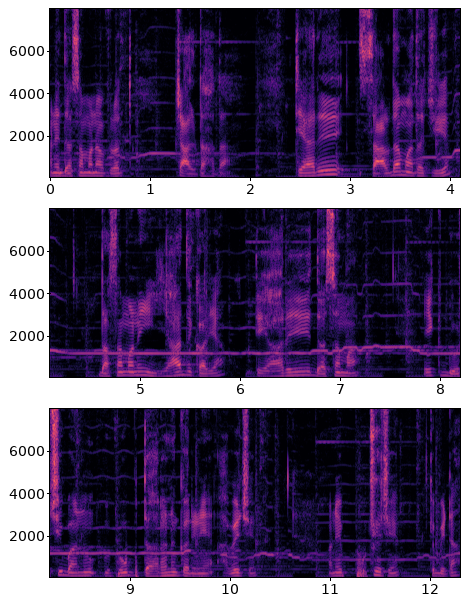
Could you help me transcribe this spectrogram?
અને દશામાના વ્રત ચાલતા હતા. ત્યારે શારદા માતાજીએ દશામાને યાદ કર્યા ત્યારે દશામા એક ડોશીબાનું રૂપ ધારણ કરીને આવે છે અને પૂછે છે કે બેટા,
